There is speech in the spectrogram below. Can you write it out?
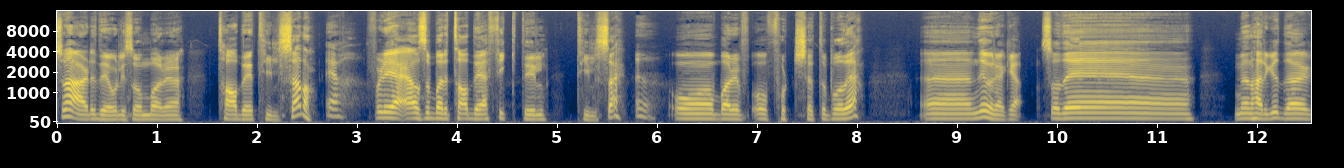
Så er det det å liksom bare ta det til seg, da. Ja. Fordi jeg altså bare ta det jeg fikk til, til seg, Ja. og bare og fortsette på det. Uh, det gjorde jeg ikke. Så det Men herregud, det er,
